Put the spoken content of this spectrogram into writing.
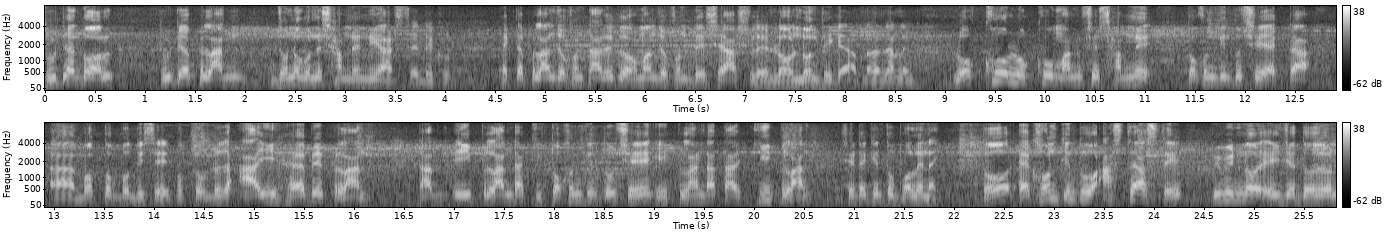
দুইটা দল, দুইটা প্ল্যান জনগণের সামনে নিয়ে আসছে, দেখুন। একটা প্ল্যান যখন তারেক রহমান যখন দেশে আসলে লন্ডন থেকে, আপনারা জানলেন, লক্ষ লক্ষ মানুষের সামনে তখন কিন্তু সে একটা বক্তব্য দিছে। বক্তব্য আই হ্যাভ এ প্ল্যান তার, এই প্ল্যানটা কি? তখন কিন্তু সে এই প্ল্যানটা তার কি প্ল্যান সেটা কিন্তু বলে নাই। তো এখন কিন্তু আস্তে আস্তে বিভিন্ন এই যে ধরুন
